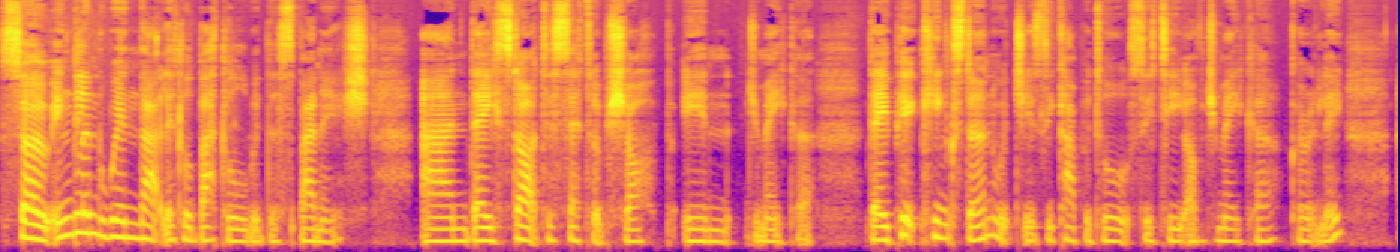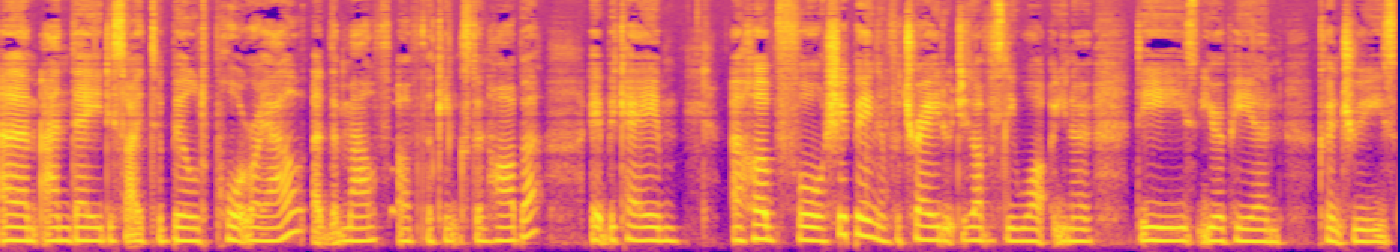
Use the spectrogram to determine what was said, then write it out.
So England win that little battle with the Spanish, and they start to set up shop in Jamaica. They pick Kingston, which is the capital city of Jamaica currently, um, and they decide to build Port Royal at the mouth of the Kingston Harbour. It became a hub for shipping and for trade, which is obviously what you know these European countries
